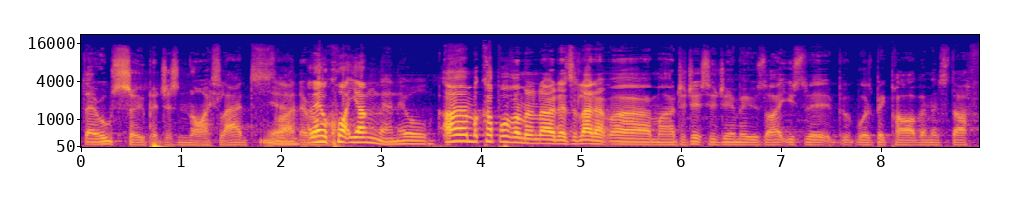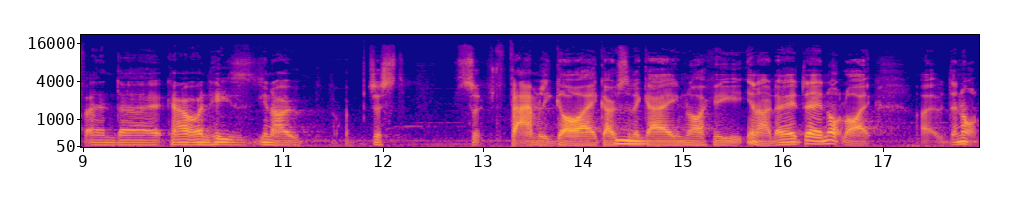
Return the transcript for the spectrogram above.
They're all super, just nice lads. Yeah. Like, Are they all quite young then? They're all. Um, a couple of them I know. There's a lad at uh, my jiu-jitsu gym who's like used to be, was a big part of them and stuff. And uh, Cal, and he's you know just sort of family guy. Goes to the game like he, you know, they they're not like uh, they're not.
